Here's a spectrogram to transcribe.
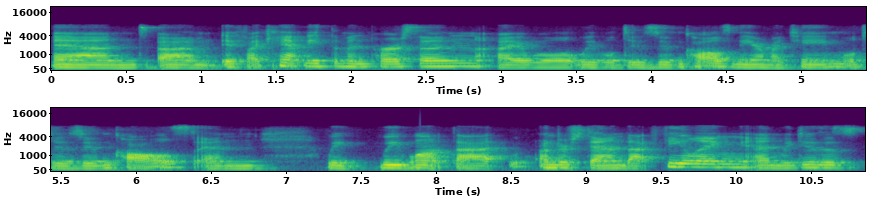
And um, if I can't meet them in person, I will. We will do Zoom calls. Me or my team will do Zoom calls, and we we want that understand that feeling, and we do this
